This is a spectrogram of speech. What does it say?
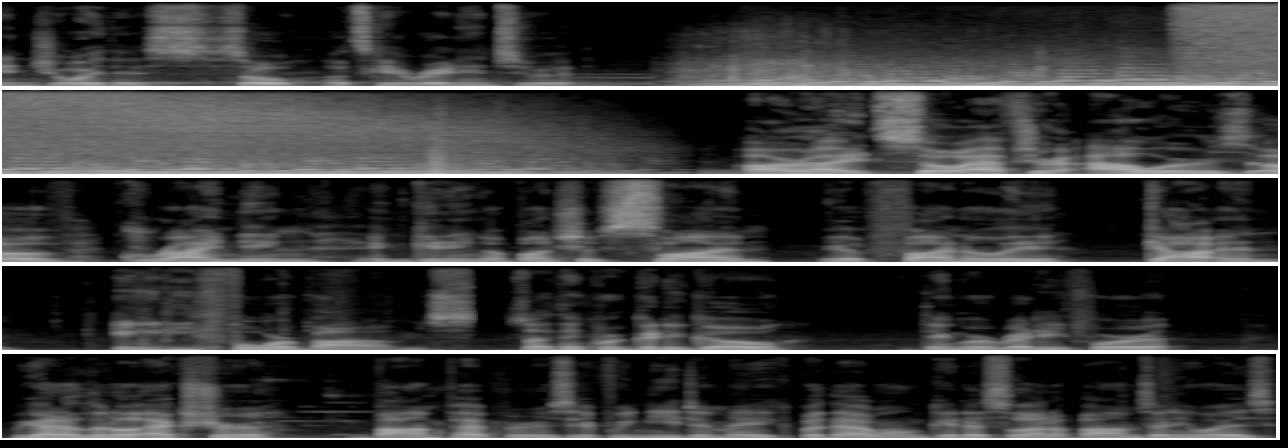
enjoy this. So, let's get right into it. Alright, so after hours of grinding and getting a bunch of slime, we have finally gotten 84 bombs. So I think we're good to go. I think we're ready for it. We got a little extra bomb peppers if we need to make, but that won't get us a lot of bombs anyways.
